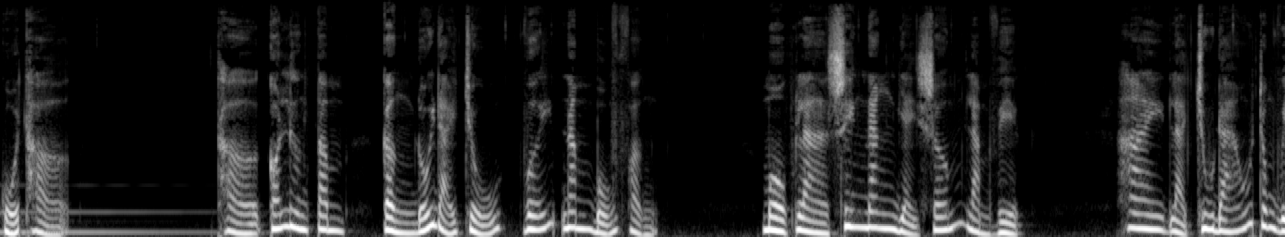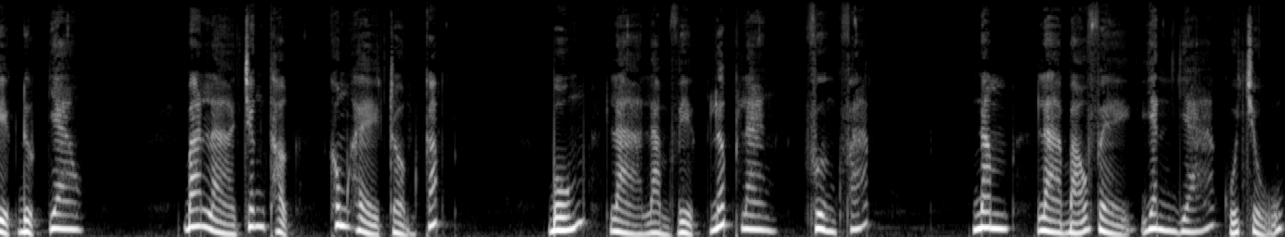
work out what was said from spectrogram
của thợ. Thợ có lương tâm, cần đối đãi chủ với năm bổn phận. Một là siêng năng dậy sớm làm việc. Hai là chu đáo trong việc được giao. Ba là chân thật, không hề trộm cắp. Bốn là làm việc lớp lan phương pháp năm là bảo vệ danh giá của chủ.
